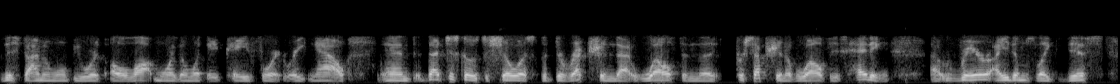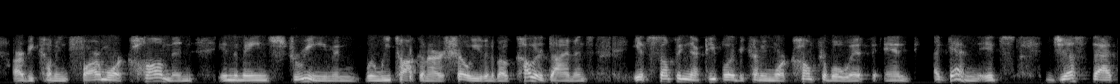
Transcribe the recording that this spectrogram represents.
this diamond won't be worth a lot more than what they paid for it right now. And that just goes to show us the direction that wealth and the perception of wealth is heading. Uh, rare items like this are becoming far more common in the mainstream. And when we talk on our show, even about colored diamonds, it's something that people are becoming more comfortable with. And again, it's just that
